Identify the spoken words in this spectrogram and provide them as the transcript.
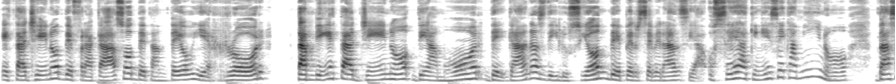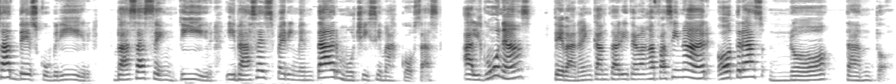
está lleno de fracasos, de tanteos y error, también está lleno de amor, de ganas, de ilusión, de perseverancia. O sea que en ese camino vas a descubrir, vas a sentir y vas a experimentar muchísimas cosas. Algunas te van a encantar y te van a fascinar, otras no tanto.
